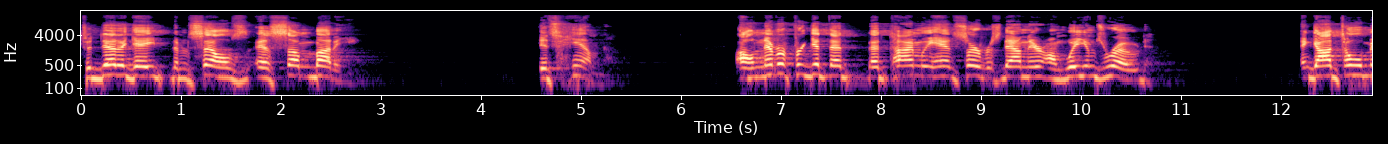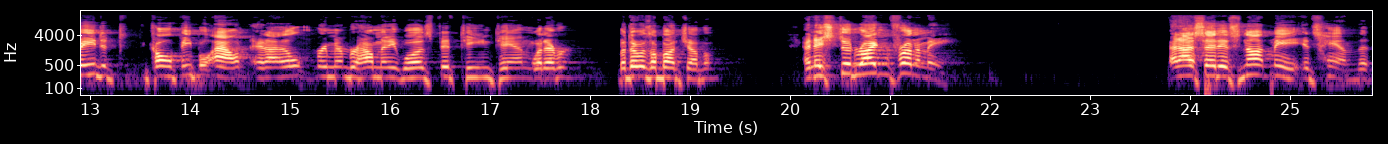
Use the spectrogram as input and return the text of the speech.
to dedicate themselves as somebody, it's Him. I'll never forget that, that time we had service down there on Williams Road and God told me to call people out, and I don't remember how many it was 15, 10, whatever, but there was a bunch of them. And they stood right in front of me. And I said, It's not me, it's him. That,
